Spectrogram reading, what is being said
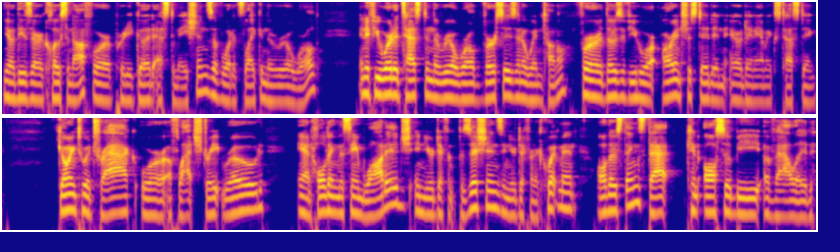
you know, these are close enough or pretty good estimations of what it's like in the real world. And if you were to test in the real world versus in a wind tunnel, for those of you who are, are interested in aerodynamics testing, going to a track or a flat straight road and holding the same wattage in your different positions in your different equipment, all those things, that can also be a valid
